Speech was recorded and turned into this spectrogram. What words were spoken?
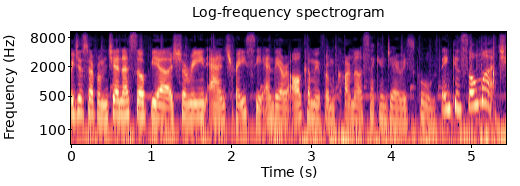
We just heard from Jenna, Sophia, Shireen, and Tracy, and they are all coming from Carmel Secondary School. Thank you so much.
